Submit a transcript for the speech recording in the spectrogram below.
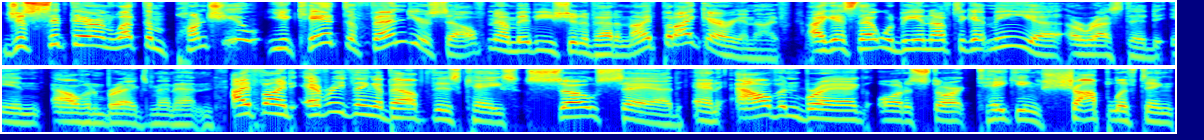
Just sit there and let them punch you? You can't defend yourself. Now maybe you shouldn't have had a knife, but I carry a knife. I guess that would be enough to get me uh, arrested in Alvin Bragg's Manhattan. I find everything about this case so sad, and Alvin Bragg ought to start taking shoplifting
